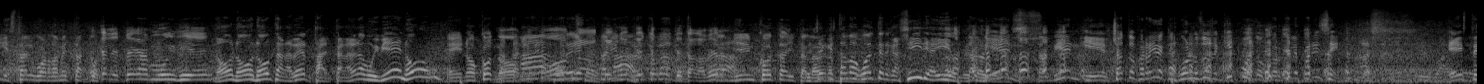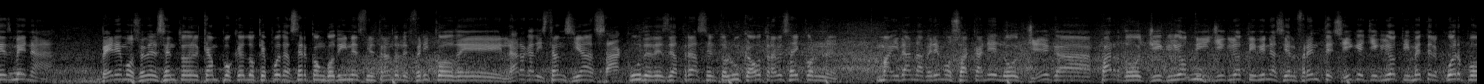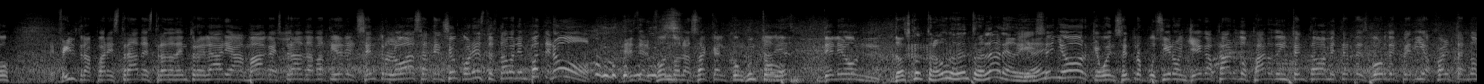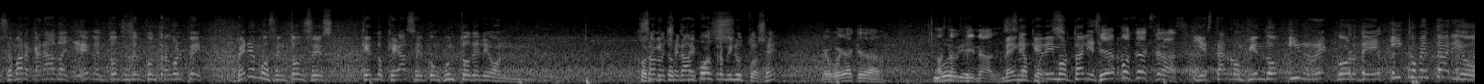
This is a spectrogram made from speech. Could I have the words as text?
Ahí está el guardameta. No que le pega muy bien. No, no, no, Talavera, Tal- Talavera muy bien, ¿no? Eh, no, Cota, No, Talavera. no, por no, eso. Ah. que Talavera. También Cota y Pensé Talavera. que estaba. Walter Gasiri ahí, hombre. También, también. Y el Chato Ferreira que jugó en los dos equipos, doctor. ¿Qué le parece? Este es Mena. Veremos en el centro del campo qué es lo que puede hacer con Godínez filtrando el esférico de larga distancia. Sacude desde atrás el Toluca. Otra vez ahí con Maidana. Veremos a Canelo. Llega Pardo. Gigliotti. Gigliotti viene hacia el frente. Sigue Gigliotti. Mete el cuerpo. Filtra para Estrada. Estrada dentro del área. Amaga Estrada. Va a tirar el centro. Lo hace. Atención con esto. Estaba el empate. No. Desde el fondo la saca el conjunto de León. Dos contra uno dentro del área, Sí, había, ¿eh? señor, qué buen centro pusieron. Llega Pardo, Pardo intentaba meter desborde, pedía falta, no se marca nada. Llega entonces el contragolpe. Veremos entonces qué es lo que hace el conjunto de León. Son Jorgito 84 Campos. minutos, ¿eh? Me voy a quedar Muy hasta el bien. final. Venga, Se queda pues. inmortal y está, Tiempos extras. y está rompiendo y récord de y comentarios.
